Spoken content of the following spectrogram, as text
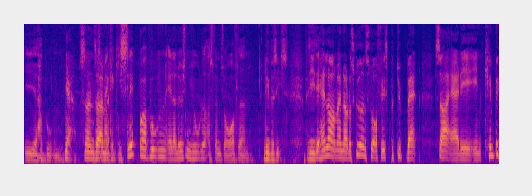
i harpunen. Ja, sådan så, Så så man kan give slip på harpunen, eller løsne hjulet og svømme til overfladen. Lige præcis. Fordi det handler om, at når du skyder en stor fisk på dybt vand, så er det en kæmpe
